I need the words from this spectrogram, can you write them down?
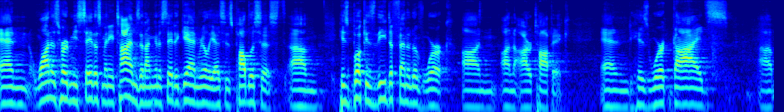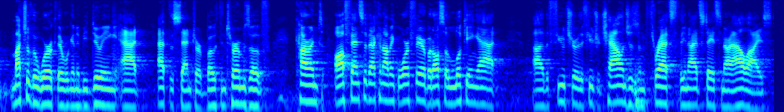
And Juan has heard me say this many times, and I'm going to say it again, really, as his publicist. Um, his book is the definitive work on, on our topic, and his work guides uh, much of the work that we're going to be doing at at the center, both in terms of current offensive economic warfare, but also looking at uh, the future, the future challenges and threats to the United States and our allies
